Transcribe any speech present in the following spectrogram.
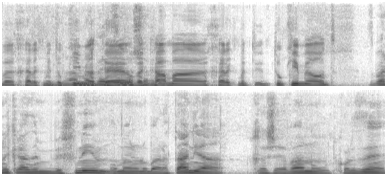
וחלק מתוקים יותר, לא? וכמה חלק מתוקים מאוד? אז בואו נקרא את זה מבפנים, אומר לנו בעל התניא, אחרי שהבנו את כל זה,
